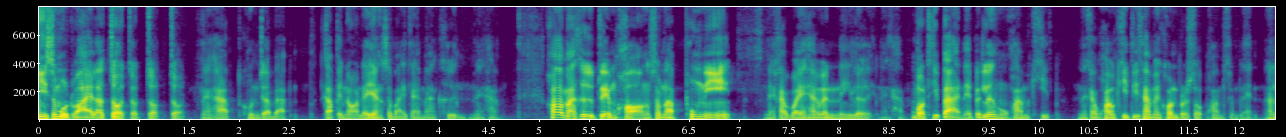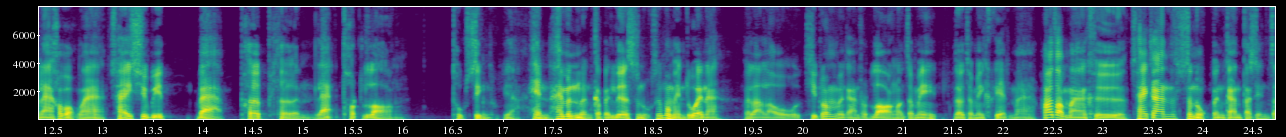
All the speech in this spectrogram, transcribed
มีสมุดไว้แล้วจดจดจดจดนะครับคุณจะแบบกลับไปนอนได้อย่างสบายใจมากขึ้นนะครับข้อต่อมาคือเตรียมของสำหรับพรุ่งนี้ นะครับไว้ให้วันนี้เลยนะครับบทที่8เนี่ยเป็นเรื่องของความคิดนะครับความคิดที่ทำให้คนประสบความสำเร็จอันแรกเขาบอกว่าใช้ชีวิตแบบเพลิดเพลินและทดลองทุกสิ่งทุกอย่าง เห็นให้มันเหมือนกับเป็นเรื่องสนุกซึ่งผมเห็นด้วยนะ เวลาเราคิดว่ามันเป็นการทดลองเราจะไม่เราจะไม่เครียดมากข้อต่อมาคือใช้การสนุกเป็นการตัดสินใจ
